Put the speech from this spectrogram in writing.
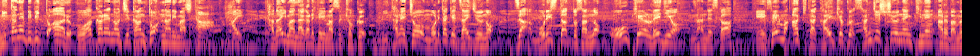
見たねビビット R お別れの時間となりました。はい。ただいま流れています曲三種町森竹在住のザ・モリスダッドさんの OK レディオなんですが FM 秋田開局30周年記念アルバム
